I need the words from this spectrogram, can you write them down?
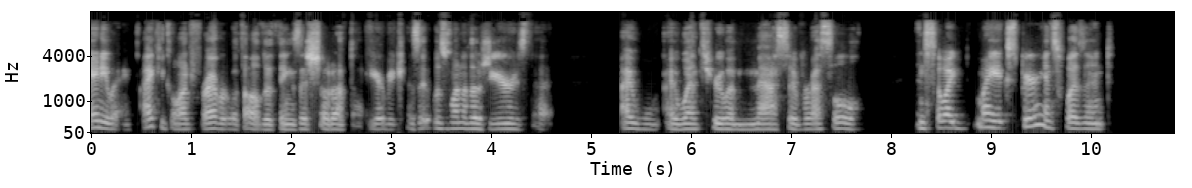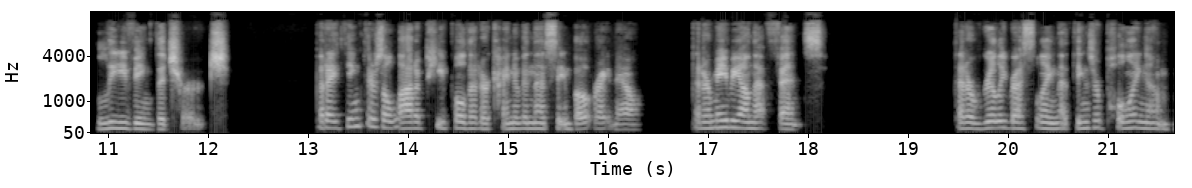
anyway i could go on forever with all the things that showed up that year because it was one of those years that i i went through a massive wrestle and so i my experience wasn't leaving the church but i think there's a lot of people that are kind of in that same boat right now that are maybe on that fence that are really wrestling that things are pulling them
